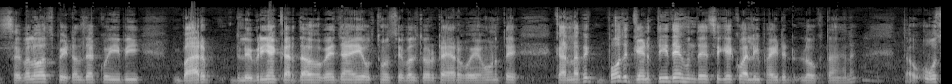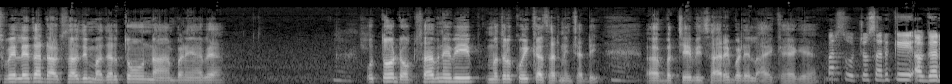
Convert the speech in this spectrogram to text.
ਸਿਵਲ ਹਸਪੀਟਲ ਦਾ ਕੋਈ ਵੀ ਬਾਹਰ ਡਿਲੀਵਰੀਆਂ ਕਰਦਾ ਹੋਵੇ ਜਾਂ ਇਹ ਉੱਥੋਂ ਸਿਵਲ ਚੋਂ ਰਿਟਾਇਰ ਹੋਏ ਹੋਣ ਤੇ ਕਰ ਲਾ ਵੀ ਬਹੁਤ ਗਿਣਤੀ ਦੇ ਹੁੰਦੇ ਸੀਗੇ ਕੁਆਲੀਫਾਈਡ ਲੋਕ ਤਾਂ ਹਨਾ? ਤਾਂ ਉਸ ਵੇਲੇ ਦਾ ਡਾਕਟਰ ਸਾਹਿਬ ਦੀ ਮਦਰ ਤੋਂ ਨਾਮ ਬਣਿਆ ਹੋਇਆ। ਉਤੋਂ ਡਾਕਟਰ ਸਾਹਿਬ ਨੇ ਵੀ ਮਤਲਬ ਕੋਈ ਕਸਰ ਨਹੀਂ ਛੱਡੀ। ਬੱਚੇ ਵੀ ਸਾਰੇ ਬੜੇ ਲਾਇਕ ਹੈਗੇ ਆ। ਪਰ ਸੋਚੋ ਸਰ ਕਿ ਅਗਰ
